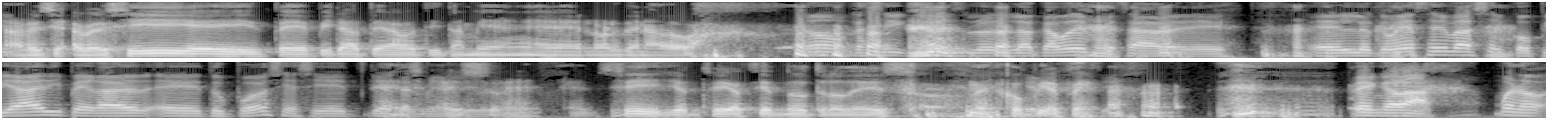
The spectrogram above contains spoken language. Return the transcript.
a, ver si, a ver si eh, te he pirateado a ti también el ordenador. No, casi, lo, acabo de empezar. Eh, eh, lo que voy a hacer va a ser copiar y pegar tu post y así ya termina el libro. Sí, yo estoy haciendo otro de eso, de copiar Venga, va. Bueno,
